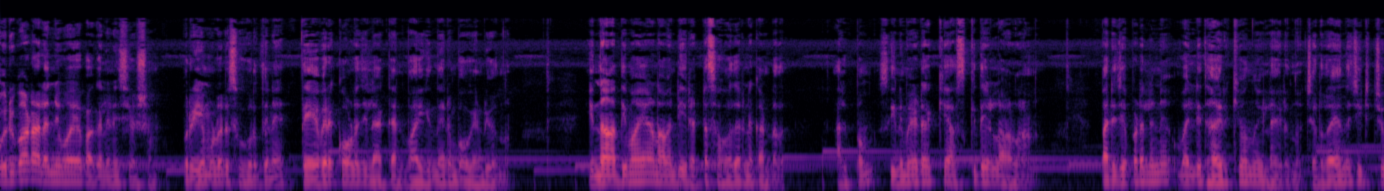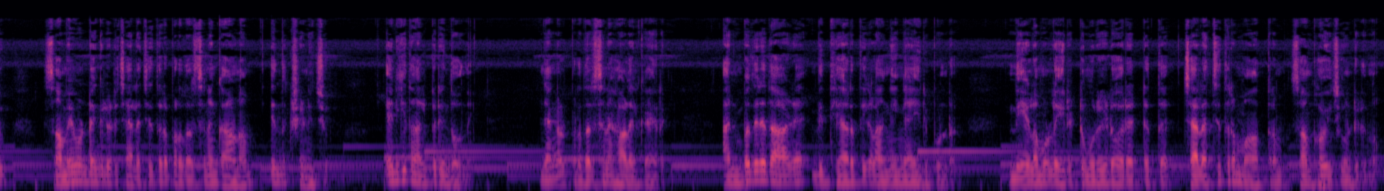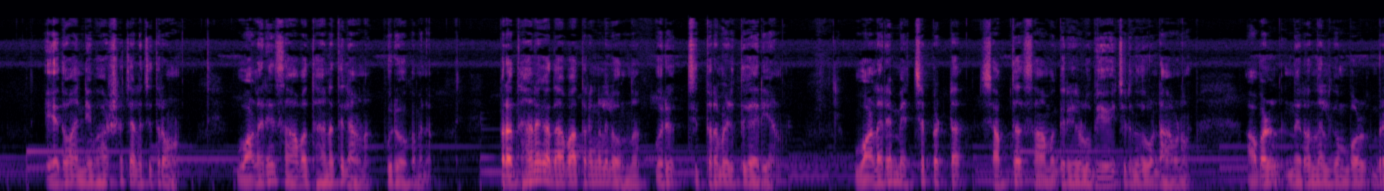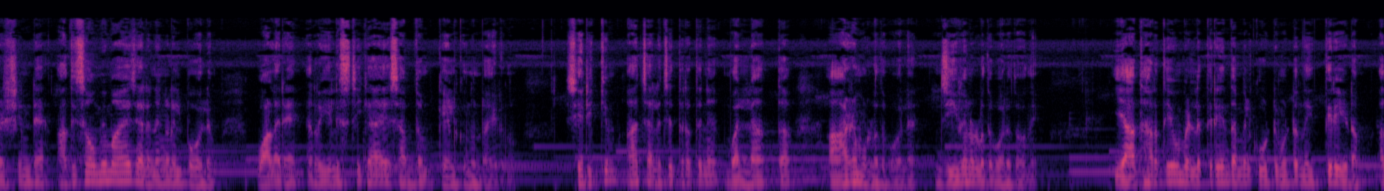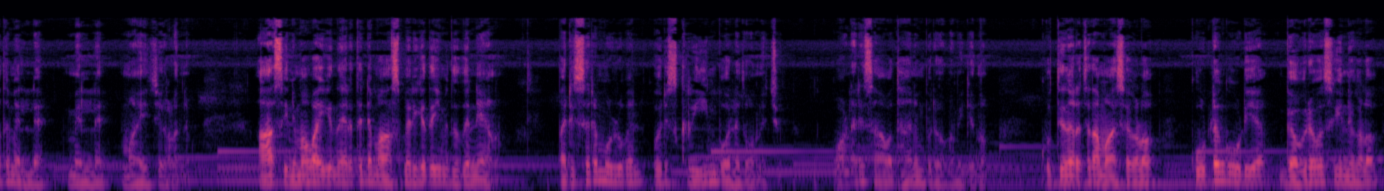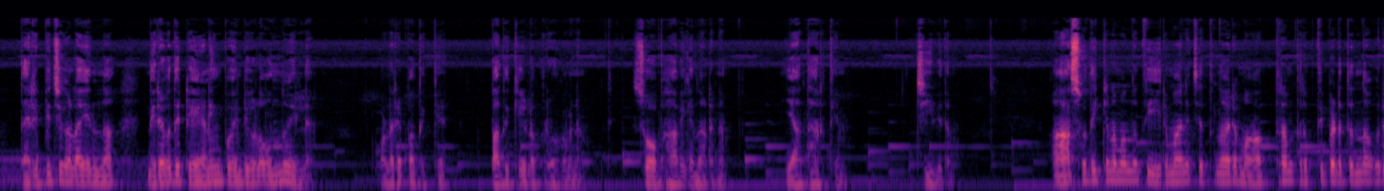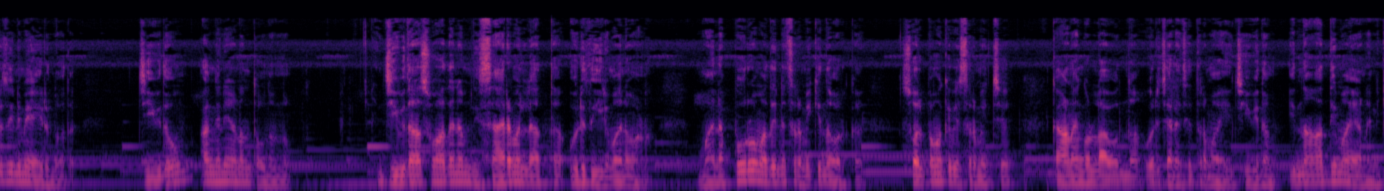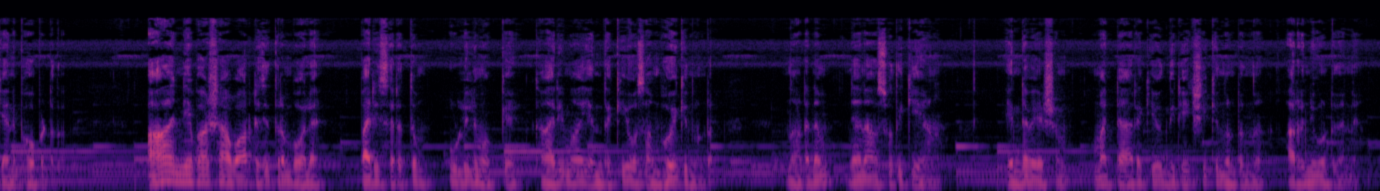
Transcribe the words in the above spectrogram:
ഒരുപാട് അലഞ്ഞുപോയ പകലിന് ശേഷം പ്രിയമുള്ളൊരു സുഹൃത്തിനെ തേവര കോളേജിലാക്കാൻ വൈകുന്നേരം പോകേണ്ടി വന്നു. ഇന്ന് ആദ്യമായാണ് അവന്റെ ഇരട്ട സഹോദരനെ കണ്ടത്. അല്പം സിനിമയുടെയൊക്കെ അസ്കിതയുള്ള ആളാണ്. പരിചയപ്പെടലിന് വലിയ ദൈർഘ്യമൊന്നുമില്ലായിരുന്നു. ചെറുതായെന്ന് ചിരിച്ചു സമയമുണ്ടെങ്കിൽ ഒരു ചലച്ചിത്ര പ്രദർശനം കാണാം എന്ന് ക്ഷണിച്ചു. എനിക്ക് താല്പര്യം തോന്നി. ഞങ്ങൾ പ്രദർശന ഹാളിൽ കയറി. അൻപതിന് താഴെ വിദ്യാർത്ഥികൾ അങ്ങിങ്ങായി ഇരിപ്പുണ്ട്. നീളമുള്ള ഇരുട്ടുമുറിയുടെ ഒരറ്റത്ത് ചലച്ചിത്രം മാത്രം സംഭവിച്ചുകൊണ്ടിരുന്നു. ഏതോ അന്യഭാഷാ ചലച്ചിത്രമാണ്. വളരെ സാവധാനത്തിലാണ് പുരോഗമനം. പ്രധാന കഥാപാത്രങ്ങളിലൊന്ന് ഒരു ചിത്രമെഴുത്തുകാരിയാണ്. വളരെ മെച്ചപ്പെട്ട ശബ്ദ സാമഗ്രികൾ ഉപയോഗിച്ചിരുന്നത് കൊണ്ടാവണം അവൾ നിറം നൽകുമ്പോൾ ബ്രഷിന്റെ അതിസൗമ്യമായ ചലനങ്ങളിൽ പോലും വളരെ റിയലിസ്റ്റിക്കായ ശബ്ദം കേൾക്കുന്നുണ്ടായിരുന്നു. ശരിക്കും ആ ചലച്ചിത്രത്തിന് വല്ലാത്ത ആഴമുള്ളതുപോലെ ജീവനുള്ളതുപോലെ തോന്നി. യാഥാർത്ഥ്യവും വെള്ളത്തിരയും തമ്മിൽ കൂട്ടിമുട്ടുന്ന ഇത്തിരി ഇടം അത് മെല്ലെ മെല്ലെ മായിച്ചു കളഞ്ഞു. ആ സിനിമ വൈകുന്നേരത്തിന്റെ മാസ്മരികതയും ഇതുതന്നെയാണ് പരിസരം മുഴുവൻ ഒരു സ്ക്രീൻ പോലെ തോന്നിച്ചു. വളരെ സാവധാനം പുരോഗമിക്കുന്നു. കുത്തിനിറച്ച തമാശകളോ കൂട്ടം കൂടിയ ഗൗരവ സീനുകളോ ധരിപ്പിച്ചു കളയുന്ന നിരവധി ടേണിംഗ് പോയിന്റുകളോ ഒന്നുമില്ല. വളരെ പതുക്കെ പതുക്കെയുള്ള പുരോഗമനം. സ്വാഭാവിക നടനം. യാഥാർത്ഥ്യം. ജീവിതം. ആസ്വദിക്കണമെന്ന് തീരുമാനിച്ചെത്തുന്നവരെ മാത്രം തൃപ്തിപ്പെടുത്തുന്ന ഒരു സിനിമയായിരുന്നു അത്. ജീവിതവും അങ്ങനെയാണെന്ന് തോന്നുന്നു. ജീവിതാസ്വാദനം നിസ്സാരമല്ലാത്ത ഒരു തീരുമാനമാണ്. മനഃപൂർവം അതിന് ശ്രമിക്കുന്നവർക്ക് സ്വല്പമൊക്കെ വിശ്രമിച്ച് കാണാൻ കൊള്ളാവുന്ന ഒരു ചലച്ചിത്രമായി ജീവിതം ഇന്ന് ആദ്യമായാണ് എനിക്ക് അനുഭവപ്പെട്ടത്. ആ അന്യഭാഷ അവാർഡ് ചിത്രം പോലെ പരിസരത്തും ഉള്ളിലുമൊക്കെ കാര്യമായി എന്തൊക്കെയോ സംഭവിക്കുന്നുണ്ട്. നടനം ഞാൻ ആസ്വദിക്കുകയാണ്. എന്റെ വേഷം മറ്റാരൊക്കെയോ നിരീക്ഷിക്കുന്നുണ്ടെന്ന് അറിഞ്ഞുകൊണ്ട് തന്നെ.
